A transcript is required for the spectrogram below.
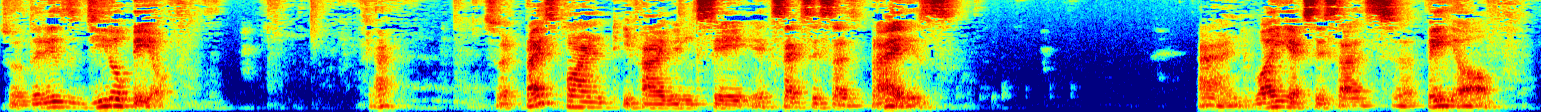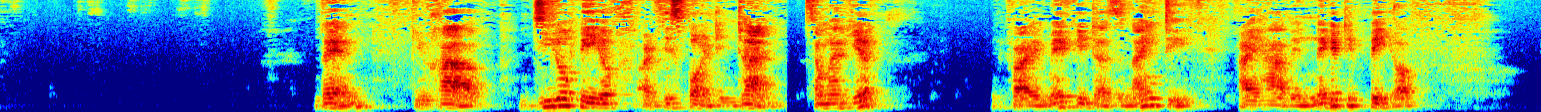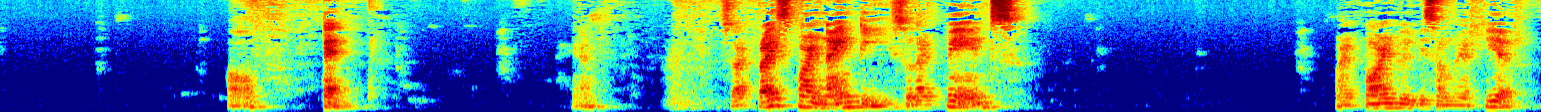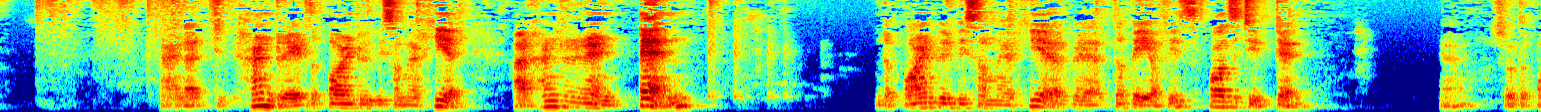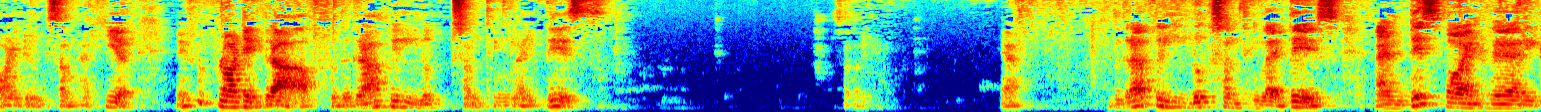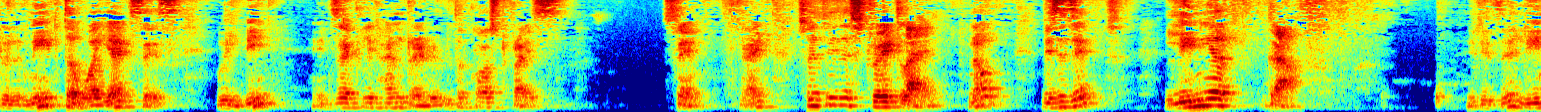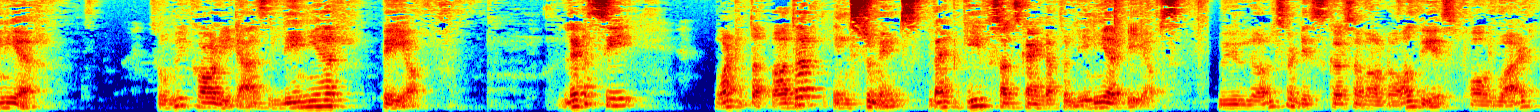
So there is zero payoff yeah so at price point if I will say x-axis as price and y-axis as uh, payoff then you have zero payoff at this point in time. Somewhere here if I make it as 90 I have a negative payoff of 10 yeah so at price point 90 so that means my point will be somewhere here. And at 100 the point will be somewhere here. At 110 the point will be somewhere here where the payoff is positive 10 yeah so the point will be somewhere here. If you plot a graph the graph will look something like this sorry yeah the graph will look something like this and this point where it will meet the y-axis will be exactly 100 will be the cost price. Same right? So it is a straight line. Now this is a linear graph. It is a linear. So we call it as linear payoff. Let us see what are the other instruments that give such kind of linear payoffs we will also discuss about all these forward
